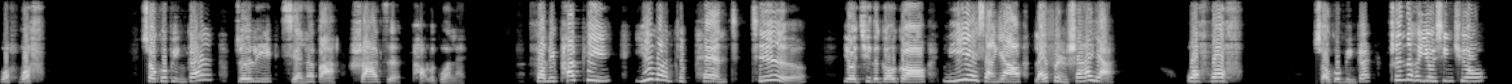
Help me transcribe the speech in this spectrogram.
Woof woof。小狗饼干嘴里衔了把刷子跑了过来。Funny puppy, you want to paint too? 有趣的狗狗，你也想要来粉刷呀？Woof woof。小狗饼干真的很有兴趣哦。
